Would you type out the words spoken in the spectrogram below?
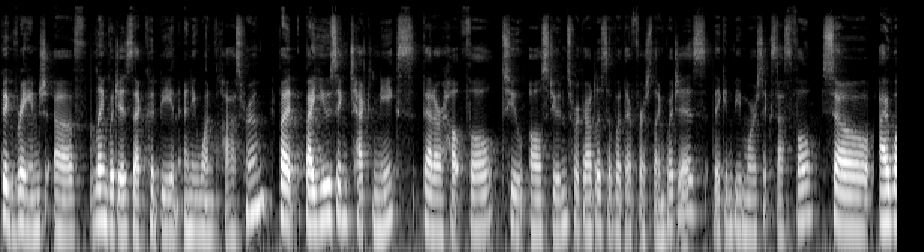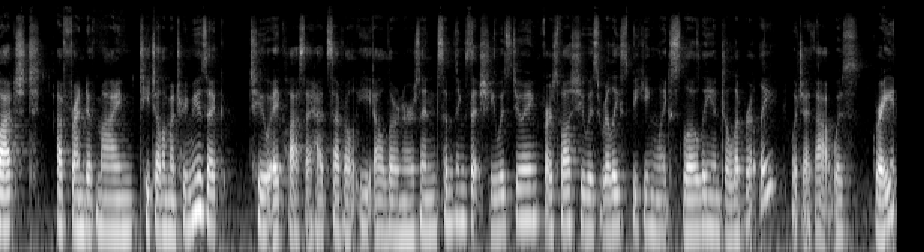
big range of languages that could be in any one classroom. But by using techniques that are helpful to all students, regardless of what their first language is, they can be more successful. So I watched a friend of mine teach elementary music to a class that had several EL learners and some things that she was doing. First of all, she was really speaking like slowly and deliberately, which I thought was great.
